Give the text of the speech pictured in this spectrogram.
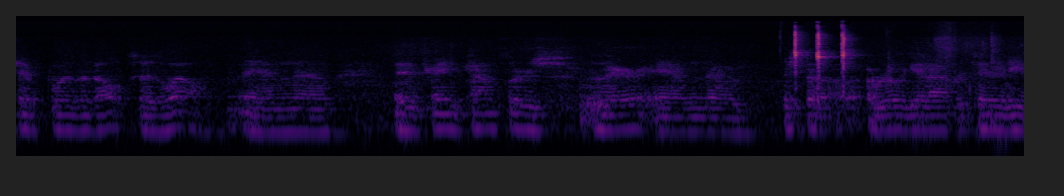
relationship with adults as well. And, um, uh, they have trained counselors there and, um, just a, a really good opportunity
